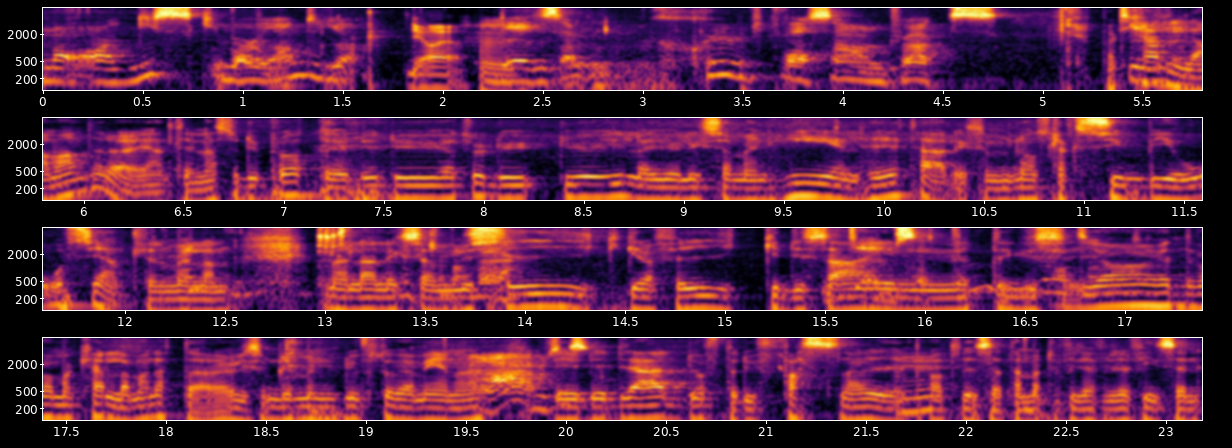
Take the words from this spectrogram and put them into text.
magisk i början tycker jag. Ja, ja. Det är liksom sjukt bra soundtracks. Vad kallar man det där egentligen? Alltså du pratar, du, du, jag tror du, du gillar ju liksom en helhet här, liksom någon slags symbios egentligen mellan, mellan liksom musik, grafik, design. Ja, jag vet inte vad man kallar man detta. Liksom det, men du förstår vad jag menar. Det, precis. det är där du ofta du fastnar i på Mm. något vis. Att det, finns en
